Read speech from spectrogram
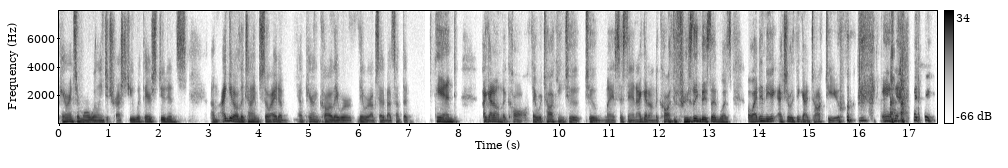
parents are more willing to trust you with their students. Um, I get all the time. So I had a, a parent call. They were they were upset about something, and I got on the call. They were talking to to my assistant, and I got on the call. And the first thing they said was, "Oh, I didn't actually think I'd talk to you." and I think,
